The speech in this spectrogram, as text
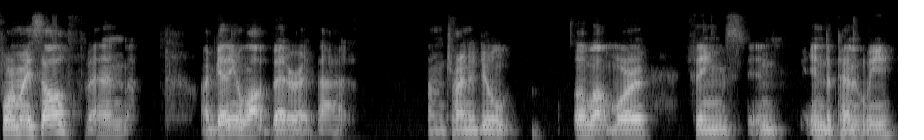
for myself, and I'm getting a lot better at that. I'm trying to do a lot more things in, independently.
